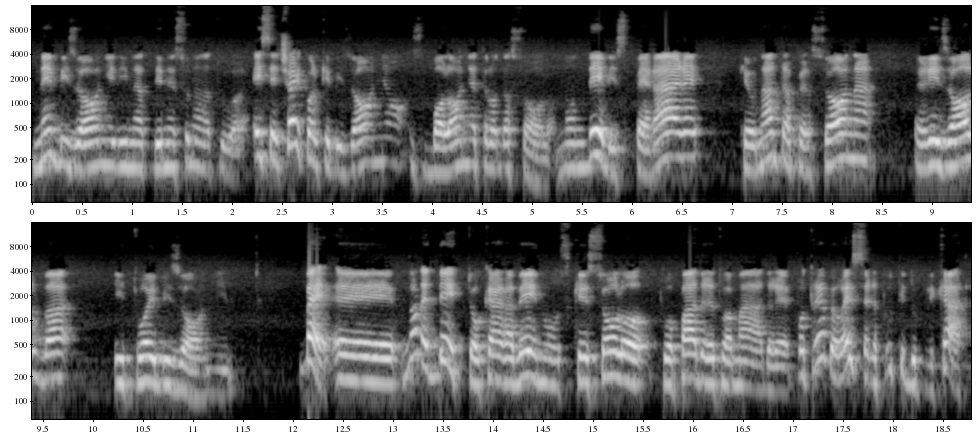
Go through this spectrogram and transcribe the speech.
né bisogni di, na- di nessuna natura. E se c'hai qualche bisogno, sbolognatelo da solo. Non devi sperare che un'altra persona risolva i tuoi bisogni. Beh, eh, non è detto, cara Venus, che solo tuo padre e tua madre potrebbero essere tutti duplicati.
